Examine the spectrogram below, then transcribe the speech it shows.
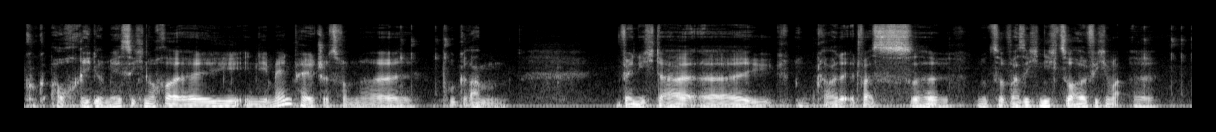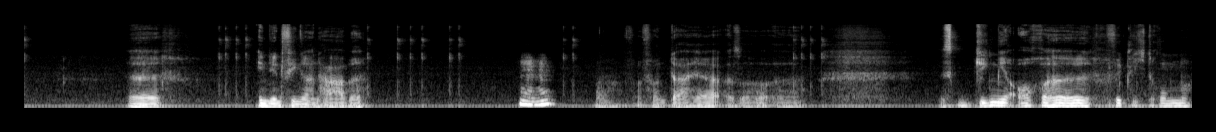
gucke auch regelmäßig noch äh, in die Main-Pages von Programmen. Wenn ich da äh, gerade etwas äh, nutze, was ich nicht so häufig im, äh, äh, in den Fingern habe. Mhm. Von, daher, also äh, es ging mir auch äh, wirklich darum,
